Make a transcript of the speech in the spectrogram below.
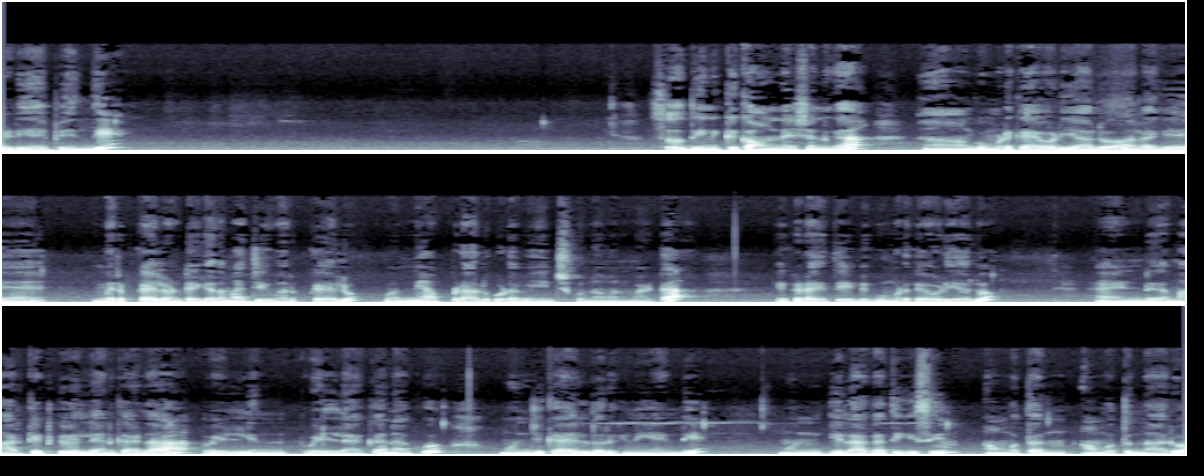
రెడీ అయిపోయింది. సో దీనికి కాంబినేషన్గా గుమ్మడికాయ వడియాలు అలాగే మిరపకాయలు ఉంటాయి కదా మజ్జిగ మిరపకాయలు కొన్ని అప్పడాలు కూడా వేయించుకున్నాం అనమాట ఇక్కడైతే ఇవి గుమ్మడికాయ వడియాలు. అండ్ మార్కెట్కి వెళ్ళాను కదా వెళ్ళి వెళ్ళాక నాకు ముంజికాయలు దొరికినాయండి. ముం ఇలాగ తీసి అమ్ముత అమ్ముతున్నారు.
